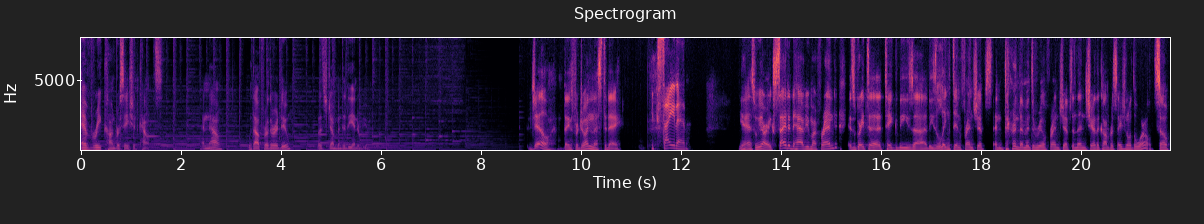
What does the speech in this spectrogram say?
every conversation counts. And now, without further ado, let's jump into the interview. Jill, thanks for joining us today. Excited. Yes, we are excited to have you, my friend. It's great to take these uh, these LinkedIn friendships and turn them into real friendships, and then share the conversation with the world. So,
